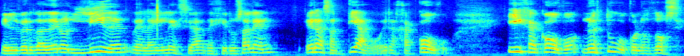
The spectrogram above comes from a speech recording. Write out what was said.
el verdadero líder de la iglesia de Jerusalén era Santiago, era Jacobo. Y Jacobo no estuvo con los doce.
